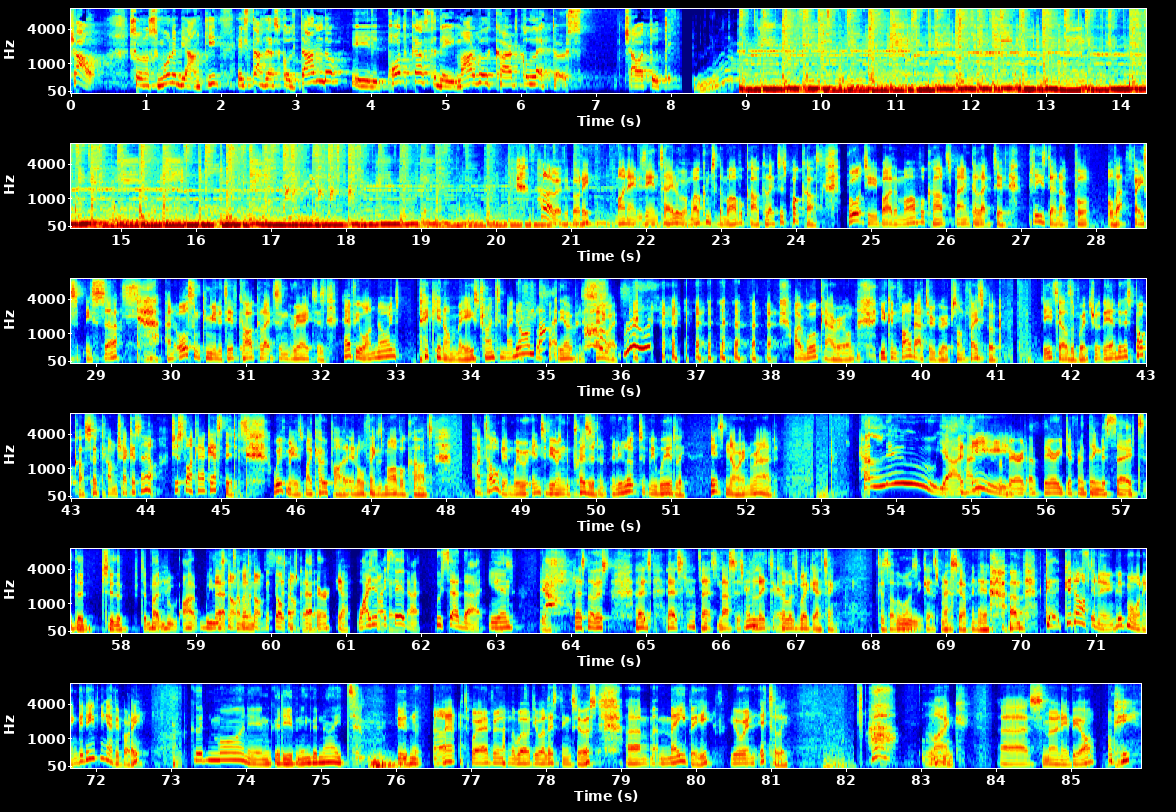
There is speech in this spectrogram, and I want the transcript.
Ciao, sono Simone Bianchi e state ascoltando il podcast dei Marvel Card Collectors. Ciao a tutti. Hello, everybody. My name is Ian Taylor, and welcome to the Marvel Card Collectors podcast, brought to you by the Marvel Cards Fan Collective. Please don't pull that face at me, sir. An awesome community of card collectors and creators. Everyone, no one's picking on me. He's trying to make No, me I'm fluff not. up the open. Anyway, I will carry on. You can find our two groups on Facebook, details of which are at the end of this podcast. So come check us out, just like our guest did. With me is my co pilot in all things Marvel cards. I told him we were interviewing the president, and he looked at me weirdly. It's Norrin Radd. Hello. Yeah, I had Hey. prepared a very different thing to say to the to the to, but uh, we Let's met not- someone not- so much not better. Yeah, Why did I say that? Who said that? Ian. Yeah, let's no, this that's that's that's that's as political as we're getting, because otherwise Ooh. it gets messy up in here. Um, good, good afternoon, good morning, good evening, everybody. Good morning, good evening, good night. Good night, wherever in the world you are listening to us. Um, maybe you're in Italy, like uh, Simone Bianchi,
